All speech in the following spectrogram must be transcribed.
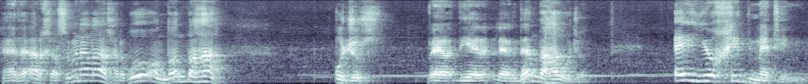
Hâze erhasu minel âkhar. Bu ondan daha ucuz veya diğerlerinden daha ucuz. Eyyu hidmetin.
